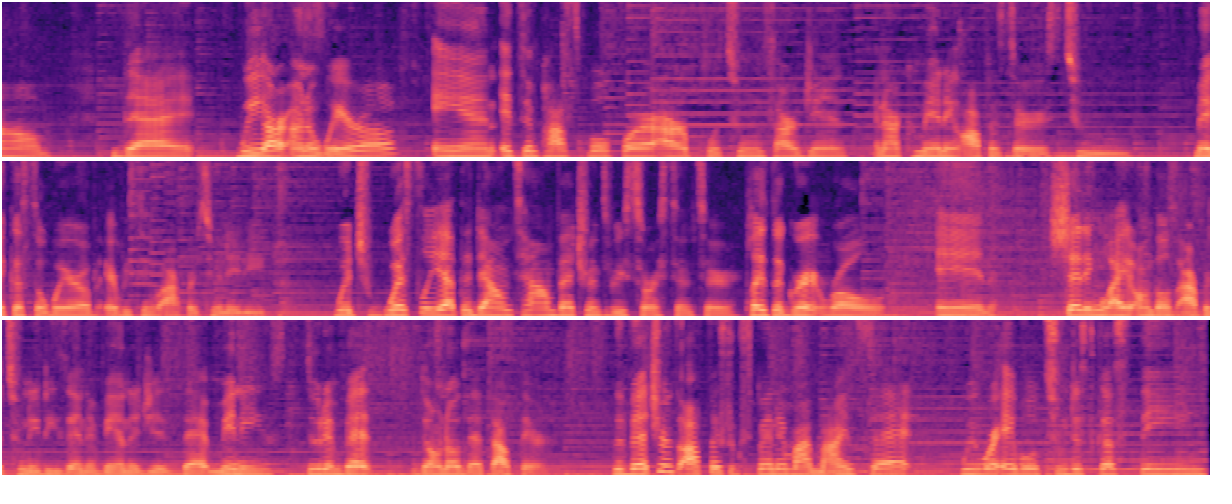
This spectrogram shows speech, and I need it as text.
um, that we are unaware of and it's impossible for our platoon sergeants and our commanding officers to make us aware of every single opportunity, which Wesley at the Downtown Veterans Resource Center plays a great role in shedding light on those opportunities and advantages that many student vets don't know that's out there. The Veterans Office expanded my mindset. We were able to discuss things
